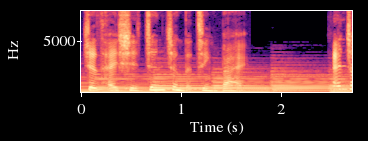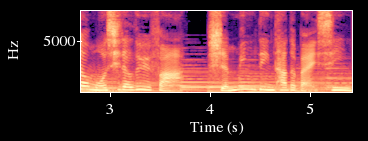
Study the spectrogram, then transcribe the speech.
这才是真正的敬拜。按照摩西的律法，神命定他的百姓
